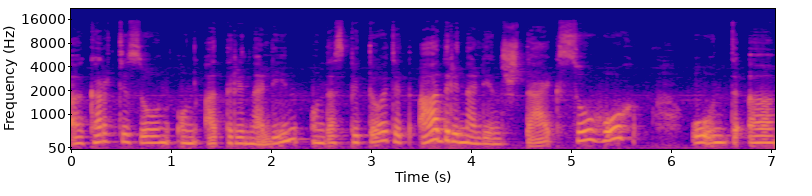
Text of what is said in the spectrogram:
äh, Cortison und Adrenalin. Und das bedeutet, Adrenalin steigt so hoch und äh,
